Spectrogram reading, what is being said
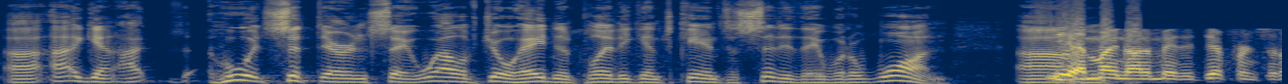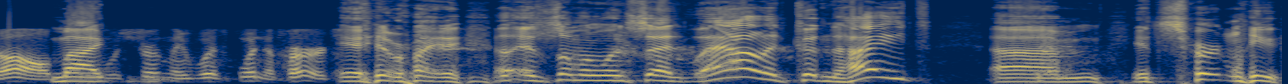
Uh, again, I, who would sit there and say, "Well, if Joe Haden had played against Kansas City, they would have won." Um, yeah, it might not have made a difference at all, but my, it certainly wouldn't have hurt. right. As someone once said, "Well, it couldn't hate." Um, it's certainly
